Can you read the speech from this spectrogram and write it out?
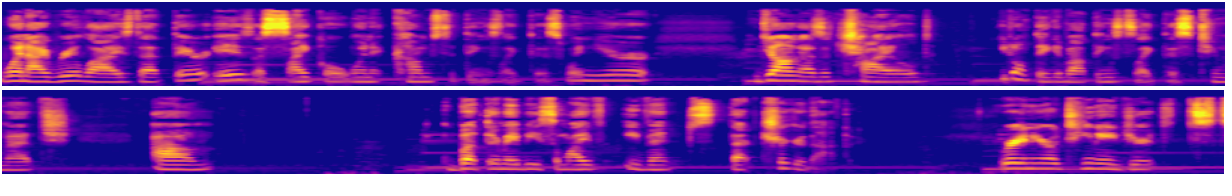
when I realized that there is a cycle when it comes to things like this. When you're young as a child, you don't think about things like this too much. Um, but there may be some life events that trigger that. When you're a teenager, it's,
